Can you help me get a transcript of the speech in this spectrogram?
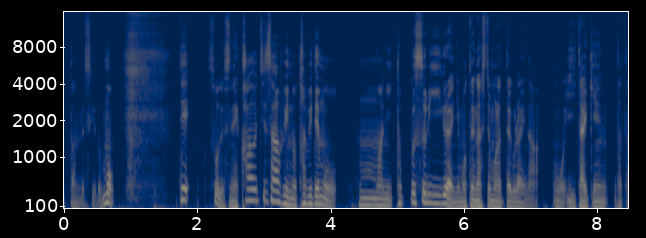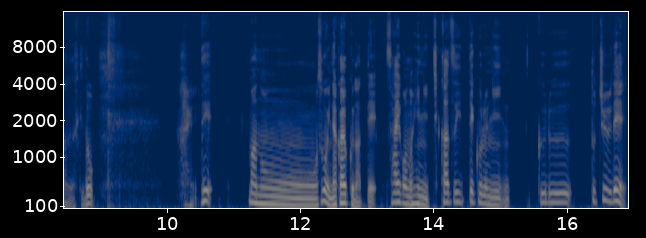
ったんですけども、で、そうですね、カウチサーフィンの旅でも、ほんまにトップ3ぐらいにもてなしてもらったぐらいな、もういい体験だったんですけど、はい。で、まあ、のー、すごい仲良くなって、最後の日に近づいてくるに、来る途中で、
